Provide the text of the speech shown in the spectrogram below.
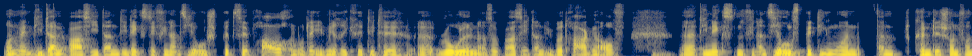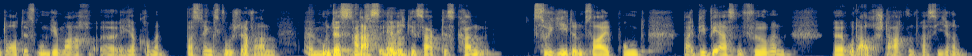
Und wenn die dann quasi dann die nächste Finanzierungsspritze brauchen oder eben ihre Kredite äh, rollen, also quasi dann übertragen auf äh, die nächsten Finanzierungsbedingungen, dann könnte schon von dort das Ungemach äh, herkommen. Was denkst du, Stefan? Ähm, Und das, das ehrlich ja. gesagt, das kann zu jedem Zeitpunkt bei diversen Firmen äh, oder auch Staaten passieren.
